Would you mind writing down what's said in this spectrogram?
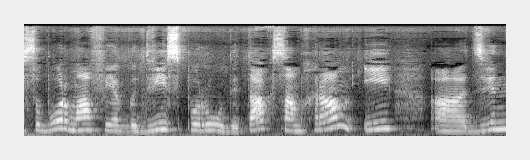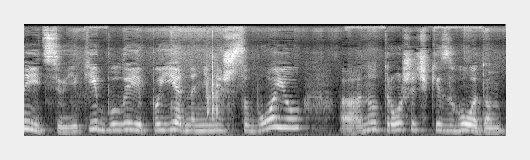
собор мав якби дві споруди, так, сам храм і дзвіницю, які були поєднані між собою Е, ну, трошечки згодом.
